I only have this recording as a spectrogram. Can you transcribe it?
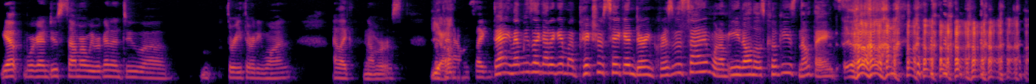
Yep, we're gonna do summer. We were gonna do uh three thirty one. I like numbers. But yeah. I was like, dang, that means I got to get my pictures taken during Christmas time when I'm eating all those cookies. No thanks.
